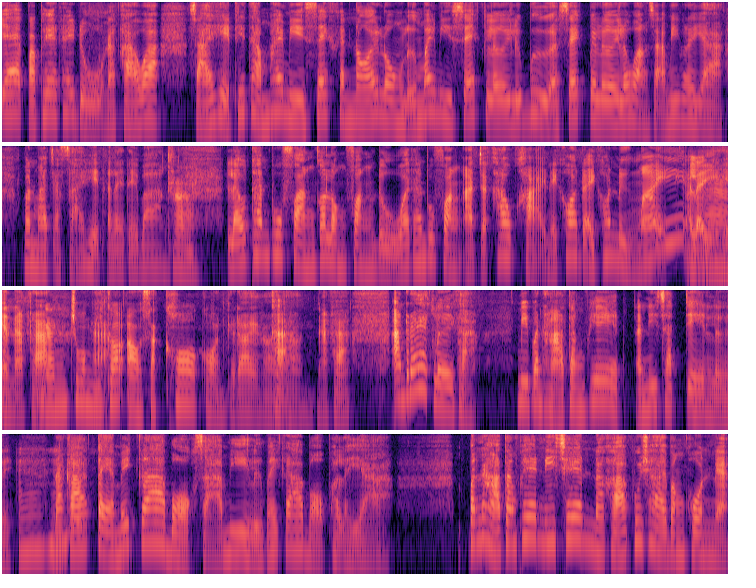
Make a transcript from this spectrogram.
แยกประเภทให้ดูนะคะว่าสาเหตุที่ทำให้มีเซ็กซ์กันน้อยลง หรือไม่มีเซ็กซ์เลย หรือเบื่อเซ็กซ์ไปเลยระหว่างสามีภรรยา มันมาจากสาเหตุอะไรได้บ้างค่ะแล้วท่านผู้ฟังก็ลองฟังดูว่าท่านผู้ฟังอาจจะเข้าข่ายในข้อใดข้อหนึ่งไหมอะไรอย่างเงี้ยนะคะ งั้นช่วงนี้ค่ะก็เอาสักข้อก่อนก็ได้ค่ะค่ะอาจารย์นะคะ อันแรกเลยค่ะมีปัญหาทางเพศ อันนี้ชัดเจนเลยอืมนะคะ แต่ไม่กล้าบอกสามีหรือไม่กล้าบอกภรรยา ปัญหาทางเพศนี้เช่นนะคะ ผู้ชายบางคนเนี่ย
